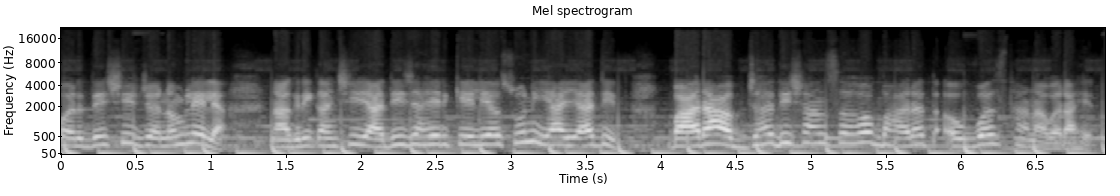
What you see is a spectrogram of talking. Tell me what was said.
परदेशी जन्मलेल्या नागरिकांची यादी जाहीर केली असून या यादीत बारा अब्जाधीशांसह भारत अव्वल स्थानावर आहेत.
